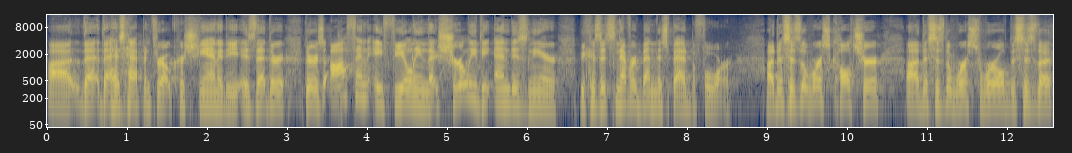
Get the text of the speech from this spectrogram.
uh, that, that has happened throughout Christianity is that there, there's often a feeling that surely the end is near because it's never been this bad before. Uh, this is the worst culture. Uh, this is the worst world. This is the,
